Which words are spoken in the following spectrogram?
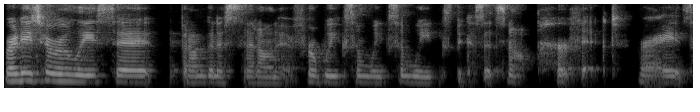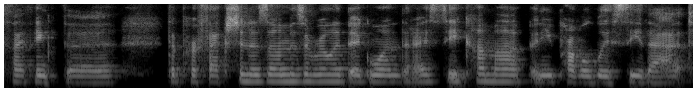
ready to release it, but I'm going to sit on it for weeks and weeks and weeks because it's not perfect, right? So I think the the perfectionism is a really big one that I see come up and you probably see that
